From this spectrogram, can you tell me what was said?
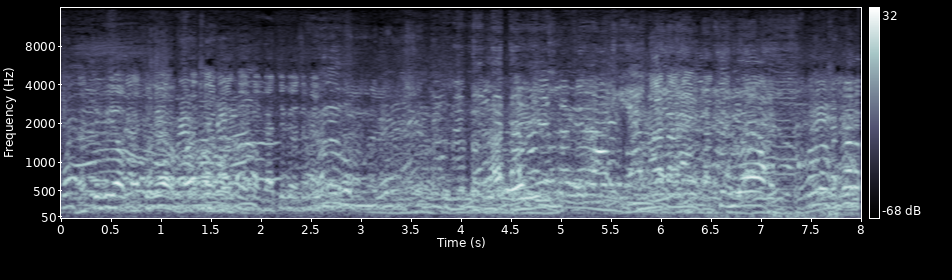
गति भी हो गति भी हो बड़ा चाय बोलते हैं कि गति भी हो तुम्हें ना ना ना गति भी हो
